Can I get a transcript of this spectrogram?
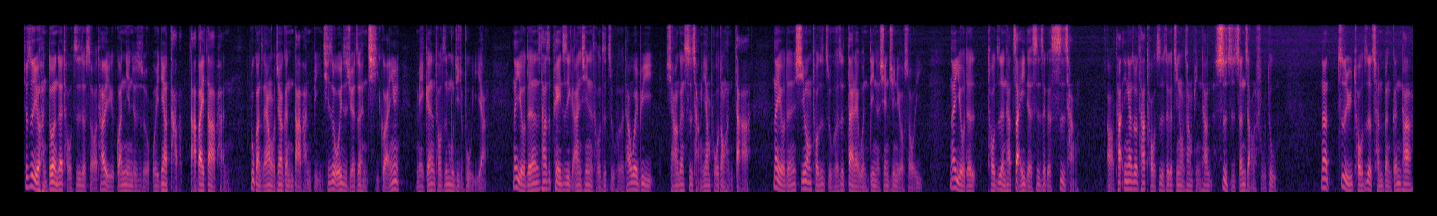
就是有很多人在投资的时候，他有一个观念，就是说我一定要打打败大盘，不管怎样，我就要跟大盘比。其实我一直觉得这很奇怪，因为每个人的投资目的就不一样。那有的人他是配置一个安心的投资组合，他未必想要跟市场一样波动很大。那有的人希望投资组合是带来稳定的现金流收益。那有的投资人他在意的是这个市场啊，他应该说他投资的这个金融商品，它市值增长的幅度。那至于投资的成本跟他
